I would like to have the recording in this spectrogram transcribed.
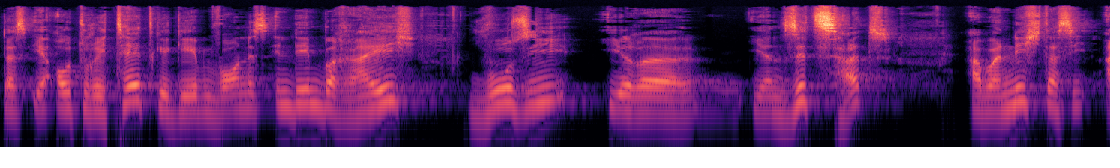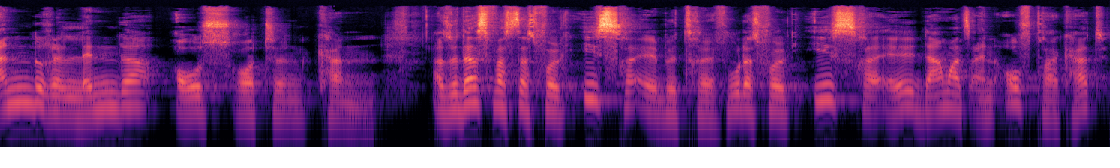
dass ihr Autorität gegeben worden ist in dem Bereich, wo sie ihre ihren Sitz hat, aber nicht, dass sie andere Länder ausrotten kann. Also das, was das Volk Israel betrifft, wo das Volk Israel damals einen Auftrag hat,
